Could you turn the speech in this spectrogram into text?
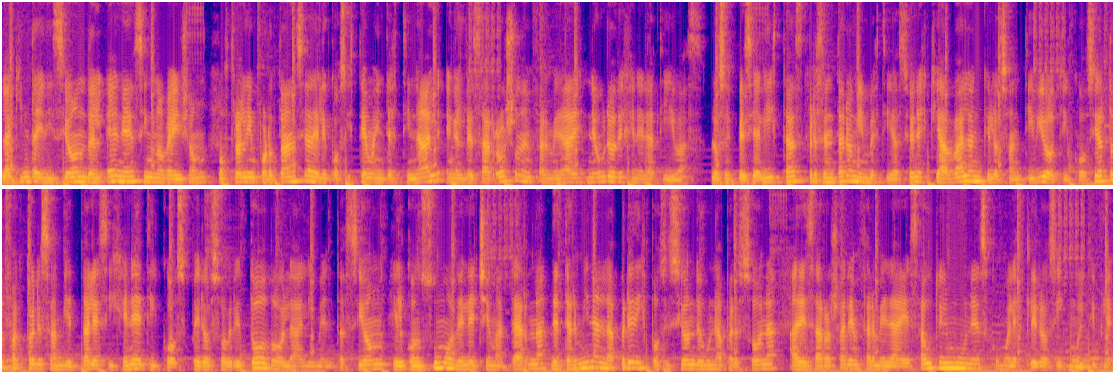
La quinta edición del NS Innovation mostró la importancia del ecosistema intestinal en el desarrollo de enfermedades neurodegenerativas. Los especialistas presentaron investigaciones que avalan que los antibióticos, ciertos factores ambientales y genéticos, pero sobre todo la alimentación y el consumo de leche materna, determinan la predisposición de una persona a desarrollar enfermedades autoinmunes como la esclerosis múltiple.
